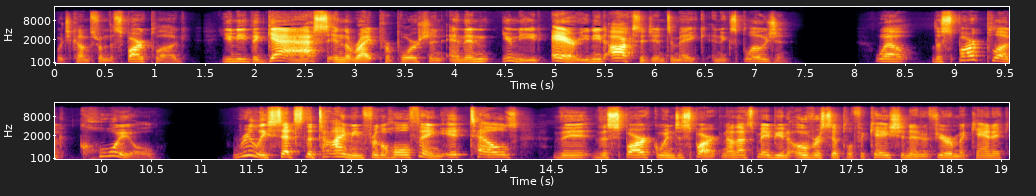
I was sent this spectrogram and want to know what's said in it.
which comes from the spark plug. You need the gas in the right proportion, and then you need air. You need oxygen to make an explosion. Well, the spark plug coil really sets the timing for the whole thing. It tells the the spark when to spark. Now that's maybe an oversimplification, and if you're a mechanic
